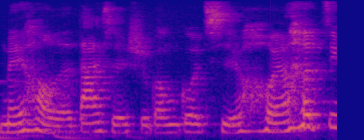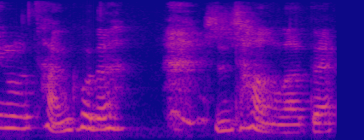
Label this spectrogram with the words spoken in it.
美好的大学时光过去以后，要进入残酷的 职场了。对，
